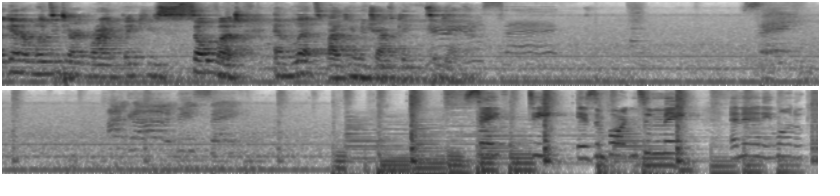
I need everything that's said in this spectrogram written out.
Again, I'm Wincy Terry Bryant. Thank you so much and let's fight human trafficking together. Safety is important to me and anyone who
